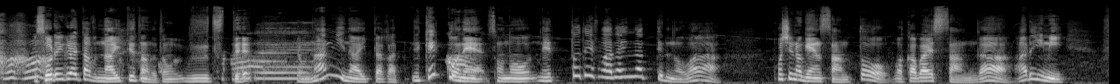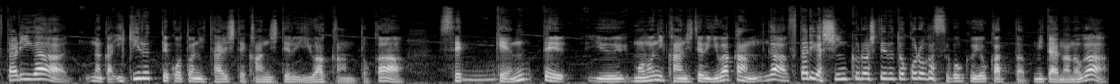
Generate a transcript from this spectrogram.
それぐらい多分泣いてたんだと思う、うーっつって。でも何に泣いたかって、結構ね、そのネットで話題になってるのは、星野源さんと若林さんが、ある意味、二人がなんか生きるってことに対して感じてる違和感とか、石鹸っていうものに感じてる違和感が、二人がシンクロしてるところがすごく良かったみたいなのが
